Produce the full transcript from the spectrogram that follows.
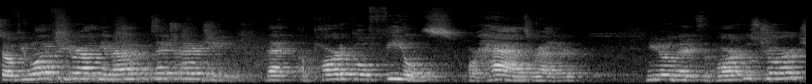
So if you want to figure out the amount of potential energy that a particle feels, or has rather, you know that it's the particle's charge,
